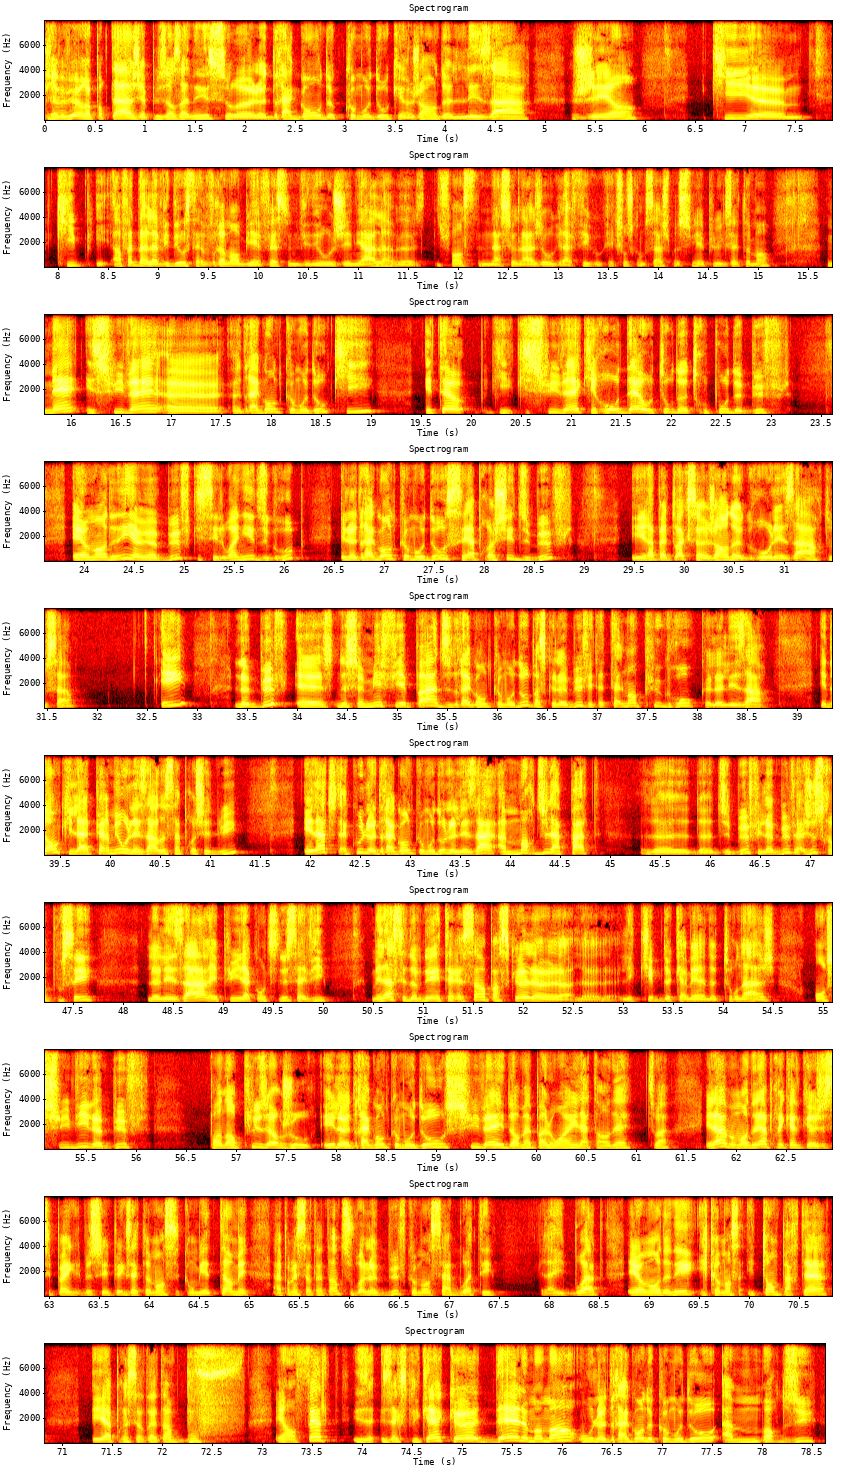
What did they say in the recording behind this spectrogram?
j'avais vu un reportage il y a plusieurs années sur euh, le dragon de Komodo, qui est un genre de lézard géant qui, euh, en fait, dans la vidéo, c'était vraiment bien fait. C'est une vidéo géniale. Je pense que c'était National Geographic ou quelque chose comme ça. Je me souviens plus exactement. Mais il suivait un dragon de Komodo qui était, qui, qui suivait, qui rôdait autour d'un troupeau de buffles. Et à un moment donné, il y a eu un buffle qui s'éloignait du groupe et le dragon de Komodo s'est approché du buffle. Et rappelle-toi que c'est un genre de gros lézard, tout ça. Et le buffle euh, ne se méfiait pas du dragon de Komodo parce que le buffle était tellement plus gros que le lézard. Et donc, il a permis au lézard de s'approcher de lui. Et là, tout à coup, le dragon de Komodo, le lézard, a mordu la patte du buffle et le buffle a juste repoussé le lézard et puis il a continué sa vie. Mais là, c'est devenu intéressant parce que l'équipe de caméras de tournage ont suivi le buffle pendant plusieurs jours. Et le dragon de Komodo suivait, il dormait pas loin, il attendait, tu vois. Et là, à un moment donné, après quelques, je sais pas, je me souviens plus exactement combien de temps, mais après un certain temps, tu vois le buffle commencer à boiter. Et là, il boite, et à un moment donné, il commence, il tombe par terre, et après un certain temps, bouf. Et en fait, ils, ils expliquaient que dès le moment où le dragon de Komodo a mordu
